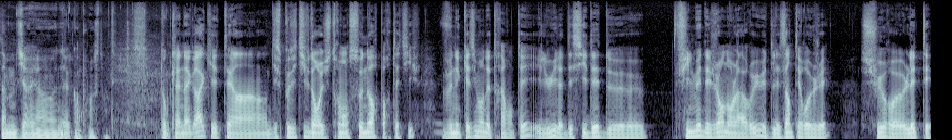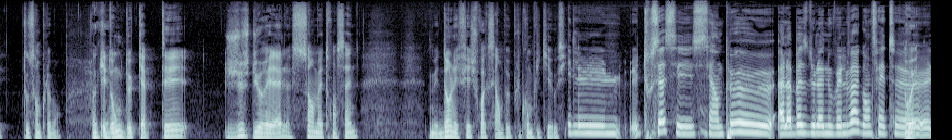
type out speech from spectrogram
Ça me dit rien, D'accord. pour l'instant. donc la Nagra, qui était un dispositif d'enregistrement sonore portatif, venait quasiment d'être inventé, et lui, il a décidé de filmer des gens dans la rue et de les interroger sur euh, l'été, tout simplement. Et donc de capter juste du réel sans mettre en scène. Mais dans les faits, je crois que c'est un peu plus compliqué aussi. Et le- le- tout ça, c'est un peu à la base de la nouvelle vague, en fait. euh,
